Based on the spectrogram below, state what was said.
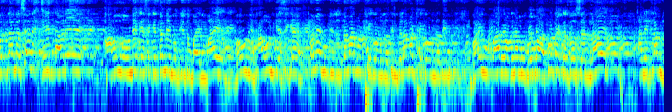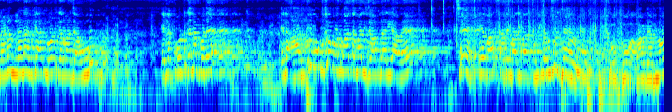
મતદાન હશે ને, એ દાડે હાહુ વહુને કહેશે કે તમે મૂક્યું હતું બાઈ. બાઈ બહુ હાઉન કહેશે કે તમે મૂક્યું તું. તમારામાં ઠેકાણું નથી પેલામાં ઠેકાણું નથી ભાઈ બાર વાગના હું બહુ ખોટા કરતો છે લાવ. અને એટલા લડમ લડામ કે આ ખોટ કરવા જાવું એટલે ખોટ કે ના પડે? એટલે આરથી મૂકજો બરું આ તમારી જવાબદારી આવે. છે. એ વાત સાથે મારી વાત પૂરી કરું છું. જય. ખૂબ ખૂબ આભાર બેનનો.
